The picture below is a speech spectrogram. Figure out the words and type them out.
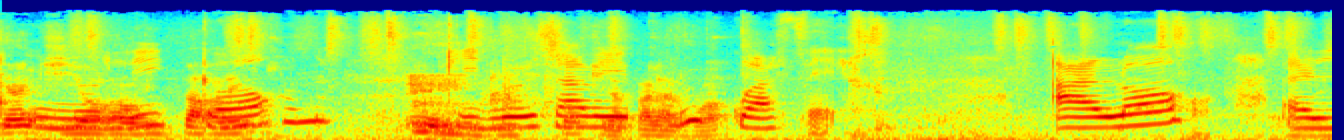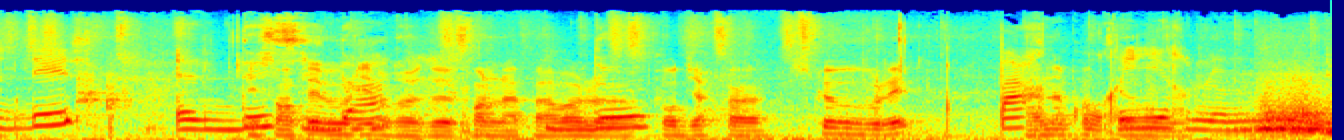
quelqu'un qui aura envie une de parler, licorne qui ne savait pas plus voix. quoi faire. Alors, elle, dé- elle Et sentez-vous décida libre de prendre la parole pour dire ce que vous voulez. à n'importe quel parcourir le monde.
